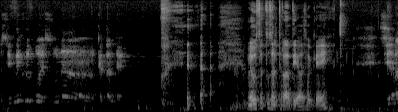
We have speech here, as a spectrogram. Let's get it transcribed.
El primer grupo es una cantante. Me gustan tus alternativas, ok. Se llama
